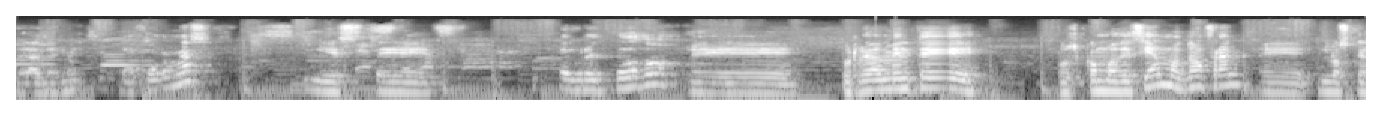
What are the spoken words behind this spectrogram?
de las demás plataformas. Y este, sobre todo, eh, pues realmente, pues como decíamos, ¿no, Frank? Eh, los, que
